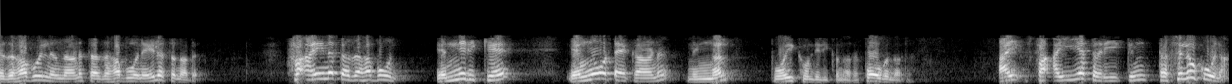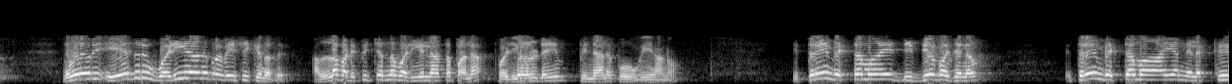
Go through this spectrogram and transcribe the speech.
യദ്ഹബുവിൽ നിന്നാണ് തദഹബൂനയിൽ എത്തുന്നത്. ഫൈന തദഹബൂൻ എന്നിരിക്കെ എങ്ങോട്ടേക്കാണ് നിങ്ങൾ പോയിക്കൊണ്ടിരിക്കുന്നത് പോകുന്നത്? ഐ ഫയ്യ തരീക്കിൻ തസ്ലുക്കൂന നിങ്ങളൊരു ഏതൊരു വഴിയിലാണ് പ്രവേശിക്കുന്നത്? അല്ല പഠിപ്പിച്ചെന്ന വഴിയില്ലാത്ത പല വഴികളുടെയും പിന്നാലെ പോവുകയാണോ? ഇത്രയും വ്യക്തമായ ദിവ്യവചനം ഇത്രയും വ്യക്തമായ നിലയ്ക്ക്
